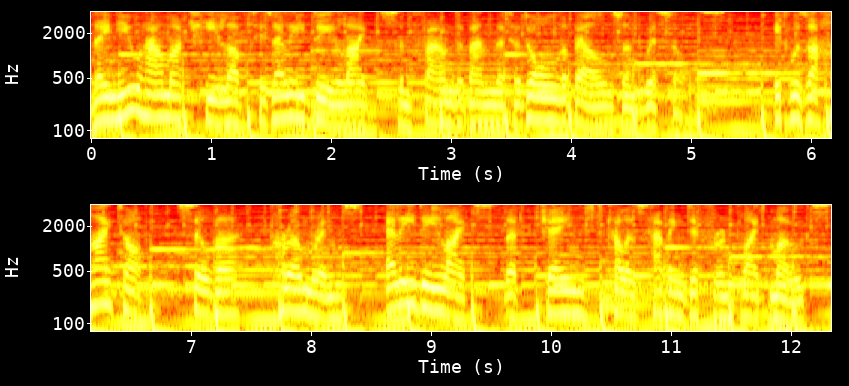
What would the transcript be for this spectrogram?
They knew how much he loved his LED lights and found a van that had all the bells and whistles. It was a high-top, silver, chrome rims, LED lights that changed colors having different light modes,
